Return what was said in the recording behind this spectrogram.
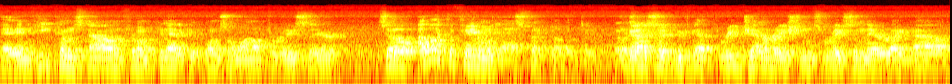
and he comes down from Connecticut once in a while to race there. So I like the family aspect of it too. Okay. As I said, we've got three generations racing there right now.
